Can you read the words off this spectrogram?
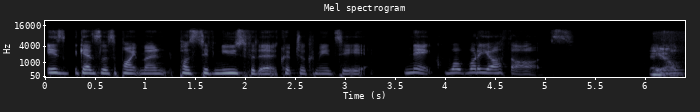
is Gensler's appointment positive news for the crypto community? Nick, what, what are your thoughts? Hey, y'all.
